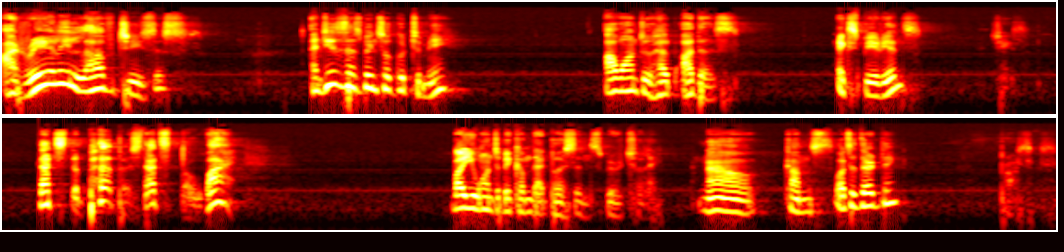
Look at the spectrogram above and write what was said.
I really love Jesus, and Jesus has been so good to me. I want to help others experience Jesus. That's the purpose, that's the why. Why you want to become that person spiritually. Now comes, what's the third thing? Process.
